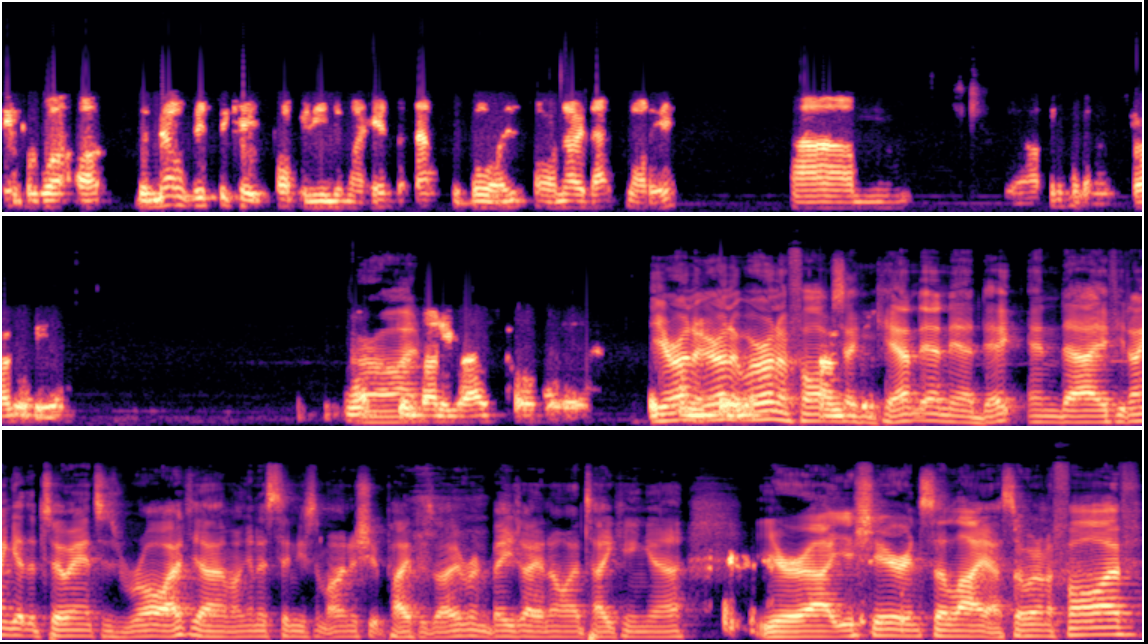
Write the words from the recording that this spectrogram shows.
think of what uh, the Mel Vista keeps popping into my head, but that's the boys, so I know that's not it. Um, yeah, I think I'm going to struggle here. What's All the bloody race called? You're on, a, you're on a, we're on a five second countdown now, Dick. And uh, if you don't get the two answers right, um, I'm going to send you some ownership papers over, and BJ and I are taking uh, your uh, your share in Salaya. So we're on a five,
